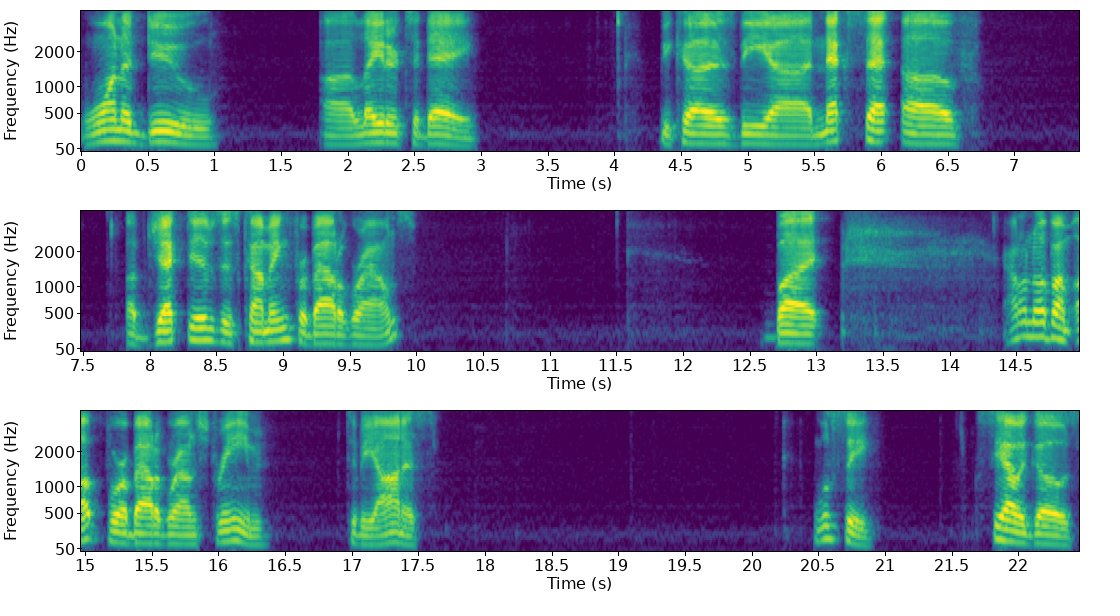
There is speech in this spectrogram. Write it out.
want to do uh, later today because the uh, next set of objectives is coming for Battlegrounds. But I don't know if I'm up for a Battleground stream, to be honest. We'll see. See how it goes.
